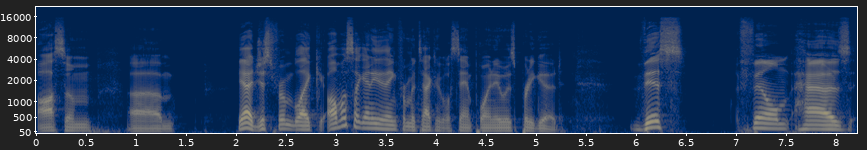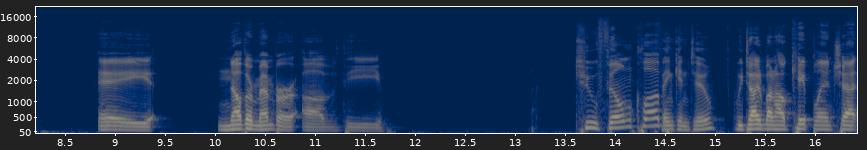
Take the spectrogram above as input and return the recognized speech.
awesome. Um, yeah, just from like almost like anything from a technical standpoint, it was pretty good. This film has a another member of the Two Film Club. Thinking too. We talked about how Cate Blanchett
